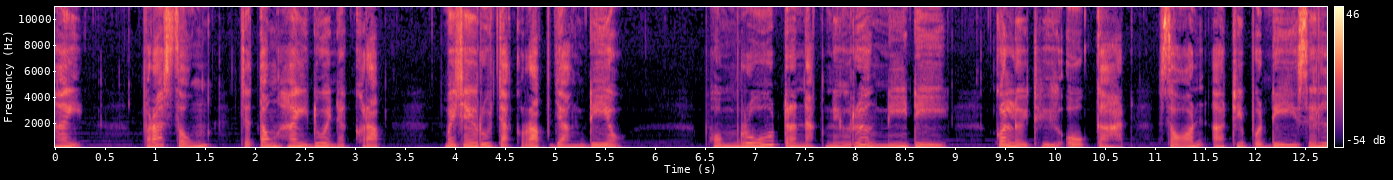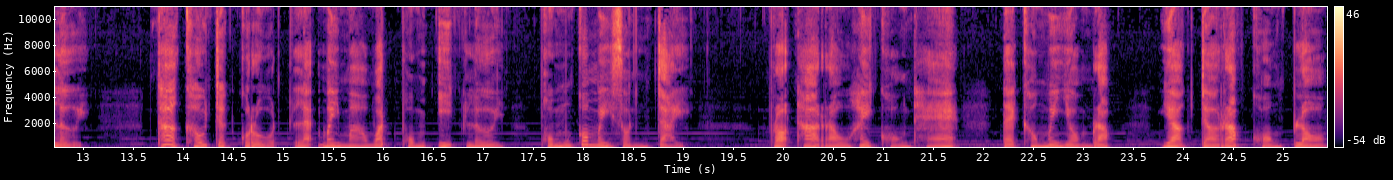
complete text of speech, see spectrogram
ให้ พระสงฆ์จะต้องให้ด้วยนะครับ ไม่ใช่รู้จักรับอย่างเดียว ผมรู้ตระหนักในเรื่องนี้ดี ก็เลยถือโอกาสสอนอธิบดีเส้นเลย ถ้าเขาจะโกรธและไม่มาวัดผมอีกเลย ผมก็ไม่สนใจ เพราะถ้าเราให้ของแท้ แต่เขาไม่ยอมรับ อยากจะรับของปลอม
